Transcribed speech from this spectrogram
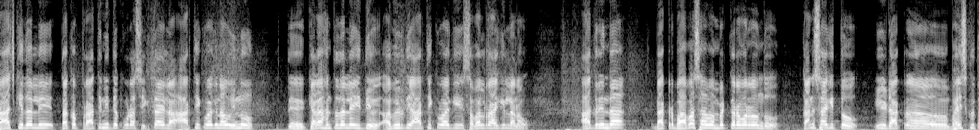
ರಾಜಕೀಯದಲ್ಲಿ ತಕ್ಕ ಪ್ರಾತಿನಿಧ್ಯ ಕೂಡ ಸಿಗ್ತಾ ಇಲ್ಲ. ಆರ್ಥಿಕವಾಗಿ ನಾವು ಇನ್ನೂ ಕೆಳ ಹಂತದಲ್ಲೇ ಇದ್ದೀವಿ. ಅಭಿವೃದ್ಧಿ ಆರ್ಥಿಕವಾಗಿ ಸಬಲರಾಗಿಲ್ಲ ನಾವು. ಆದ್ದರಿಂದ ಡಾಕ್ಟರ್ ಬಾಬಾ ಸಾಹೇಬ್ ಅಂಬೇಡ್ಕರ್ ಅವರ ಒಂದು ಕನಸಾಗಿತ್ತು. ಈ ಡಾಕ್ಟರ್ ಬಹಿಷ್ಕೃತ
